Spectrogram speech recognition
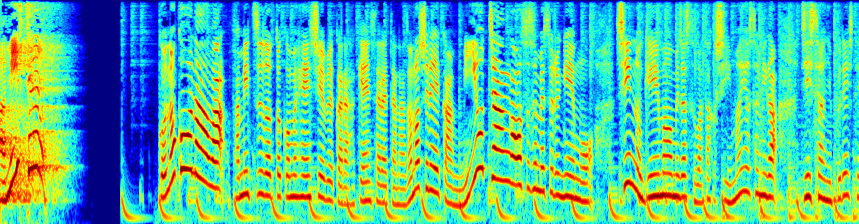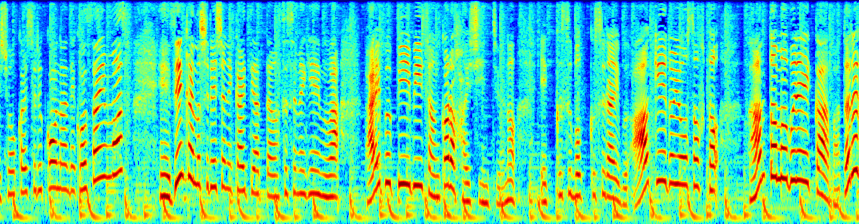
ファミセンこのコーナーはファミツー .com 編集部から派遣された謎の司令官みおちゃんがおすすめするゲームを真のゲーマーを目指す私今井あさみが実際にプレイして紹介するコーナーでございます、えー前回の指令書に書いてあったおすすめゲームは 5PB さんから配信中の XBOX ライブアーケード用ソフトファントムブレイカーバトルグ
